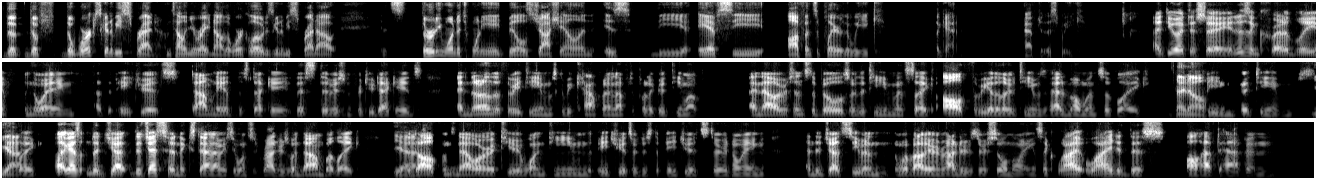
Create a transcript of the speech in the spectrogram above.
the the the work's gonna be spread. I'm telling you right now, the workload is gonna be spread out, and it's 31 to 28 Bills. Josh Allen is the AFC Offensive Player of the Week again after this week. I do have to say it is incredibly annoying that the Patriots dominated this decade, this division for two decades, and none of the three teams could be confident enough to put a good team up. And now, ever since the Bills are the team, it's like all three of the other teams have had moments of like I know. being good teams. Yeah. like I guess the Jet, the Jets to an extent, obviously once Rodgers went down, but like yeah, the Dolphins now are a tier one team. The Patriots are just the Patriots. They're annoying. And the Jets, even without Aaron Rodgers, they're still annoying. It's like why why did this all have to happen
